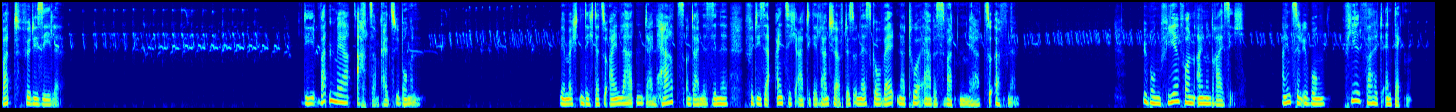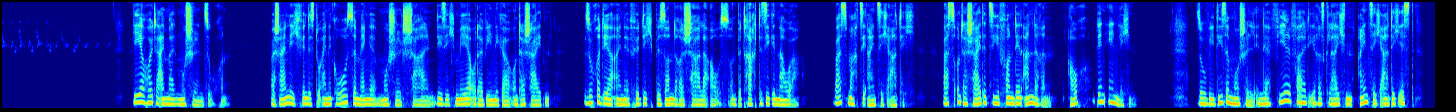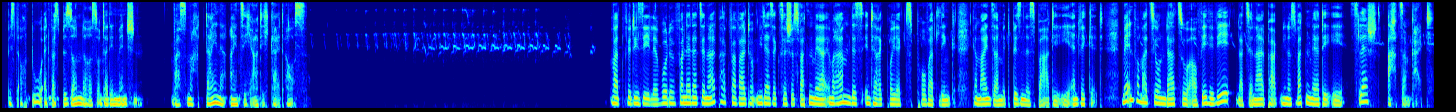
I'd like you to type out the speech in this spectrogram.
Watt für die Seele. Die Wattenmeer Achtsamkeitsübungen. Wir möchten dich dazu einladen, dein Herz und deine Sinne für diese einzigartige Landschaft des UNESCO Weltnaturerbes Wattenmeer zu öffnen. Übung 4 von 31. Einzelübung Vielfalt entdecken. Gehe heute einmal Muscheln suchen. Wahrscheinlich findest du eine große Menge Muschelschalen, die sich mehr oder weniger unterscheiden. Suche dir eine für dich besondere Schale aus und betrachte sie genauer. Was macht sie einzigartig? Was unterscheidet sie von den anderen, auch den ähnlichen? So wie diese Muschel in der Vielfalt ihresgleichen einzigartig ist, bist auch du etwas Besonderes unter den Menschen. Was macht deine Einzigartigkeit aus? Watt für die Seele wurde von der Nationalparkverwaltung Niedersächsisches Wattenmeer im Rahmen des Interreg-Projekts ProWatt Link gemeinsam mit businessbar.de entwickelt. Mehr Informationen dazu auf www.nationalpark-wattenmeer.de slash Achtsamkeit.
